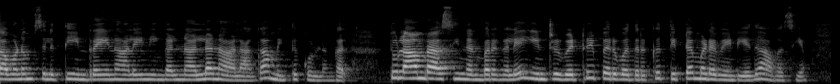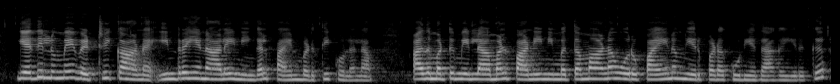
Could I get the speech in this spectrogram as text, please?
கவனம் செலுத்தி இன்றைய நாளை நீங்கள் நல்ல நாளாக அமைத்து கொள்ளுங்கள். துலாம் ராசி நண்பர்களே இன்று வெற்றி பெறுவதற்கு திட்டமிட வேண்டியது அவசியம். எதிலுமே வெற்றிக்கான இன்றைய நாளை நீங்கள் பயன்படுத்தி கொள்ளலாம். அது மட்டும் இல்லாமல் பணி நிமித்தமான ஒரு பயணம் ஏற்படக்கூடியதாக இருக்குது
